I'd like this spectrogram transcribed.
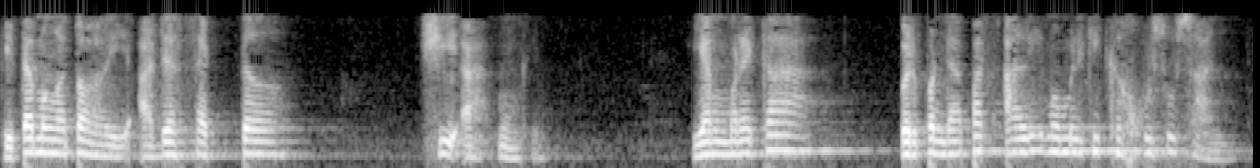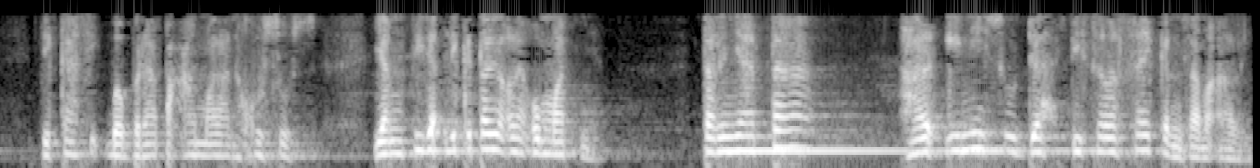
Kita mengetahui ada sekte Syiah mungkin. Yang mereka berpendapat Ali memiliki kekhususan. Dikasih beberapa amalan khusus. Yang tidak diketahui oleh umatnya. Ternyata hal ini sudah diselesaikan sama Ali.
